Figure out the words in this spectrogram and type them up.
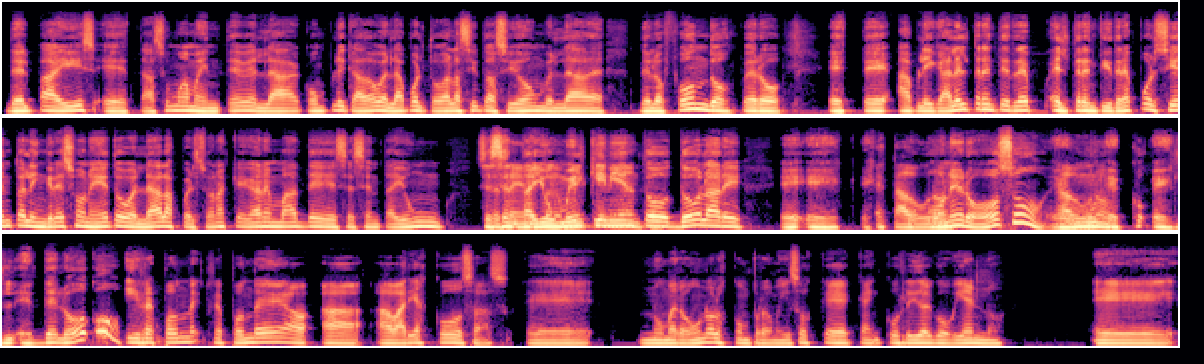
del país eh, está sumamente, ¿verdad? Complicado, ¿verdad? Por toda la situación, ¿verdad? De, de los fondos, pero este aplicar el 33, el 33% al ingreso neto, ¿verdad? A las personas que ganen más de 61 61.500 dólares eh, eh, es Está duro. oneroso, Está es, duro. es- es de loco. Y responde, responde a, a- a varias cosas. Eh, número uno, los compromisos que, que ha incurrido el gobierno. Eh,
